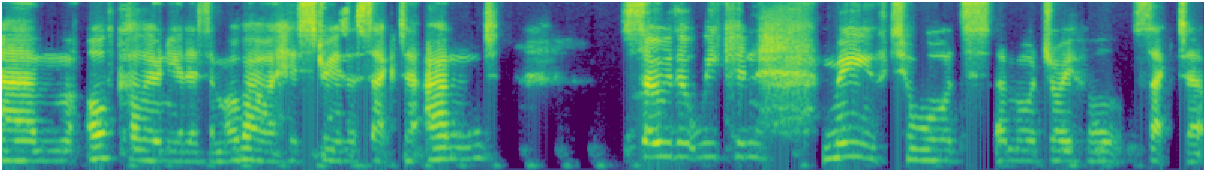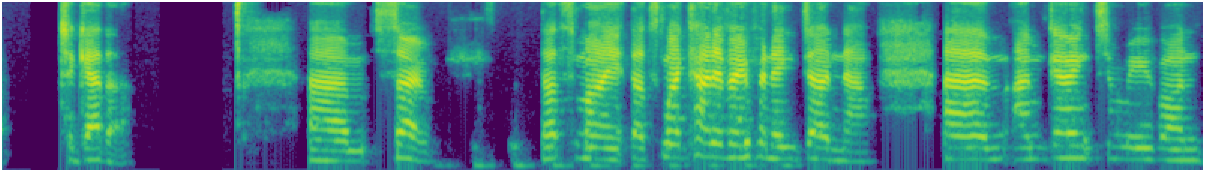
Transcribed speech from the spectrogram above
um, of colonialism, of our history as a sector, and so that we can move towards a more joyful sector together. Um, so that's my that's my kind of opening done now. Um, I'm going to move on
